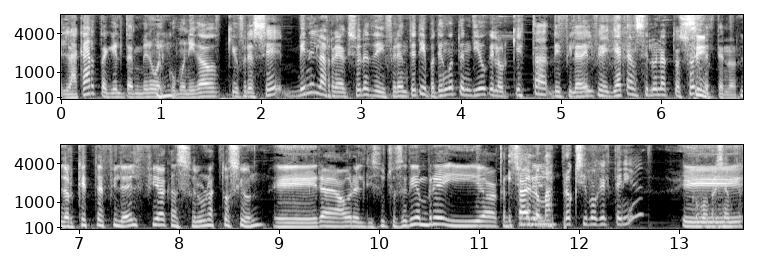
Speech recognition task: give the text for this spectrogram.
la carta que él también o el comunicado que ofrece, vienen las reacciones de diferente tipo. Tengo entendido que la orquesta de Filadelfia ya canceló una actuación del tenor. La orquesta de Filadelfia canceló una actuación eh, era ahora el 18 de septiembre y a cantar. ¿Eso lo más próximo que él tenía? Eh,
